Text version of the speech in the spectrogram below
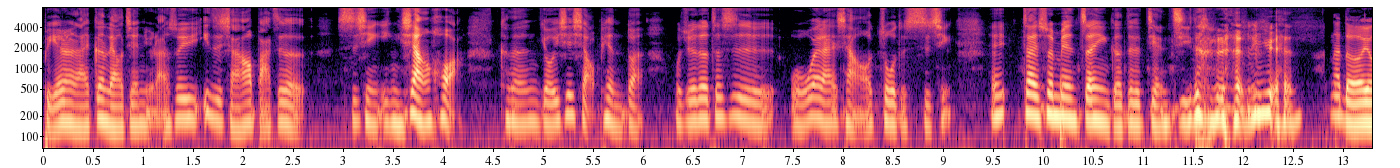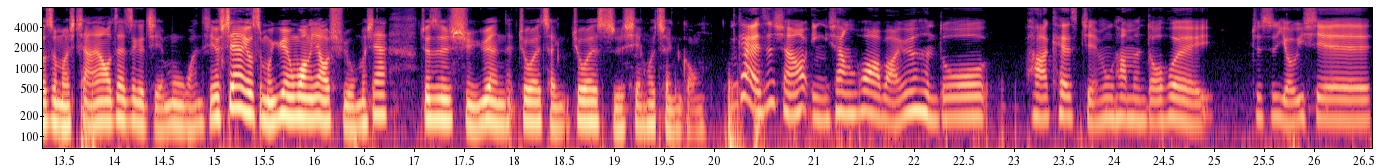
别人来更了解女篮，所以一直想要把这个。实行影像化，可能有一些小片段，我觉得这是我未来想要做的事情。诶，再顺便争一个这个剪辑的人 员。那德有什么想要在这个节目完成？现在有什么愿望要许？我们现在就是许愿就会成，就会实现，会成功。应该也是想要影像化吧，因为很多 podcast 节目他们都会就是有一些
